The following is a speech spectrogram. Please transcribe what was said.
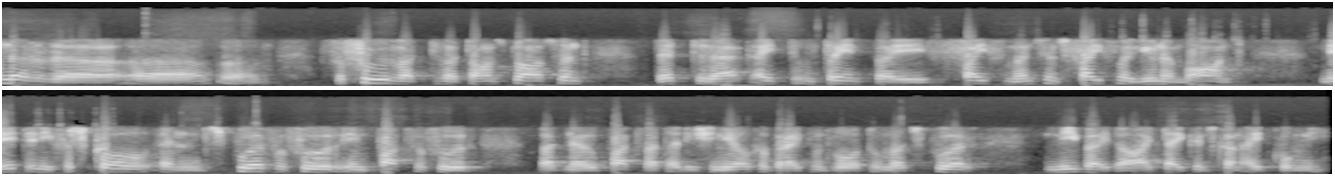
onder uh uh vervoer wat wat tans plaasvind, dit werk uit omtrent by 5 minstens 5 miljoen 'n maand net in die verskil in spoorvervoer en padvervoer wat nou pad wat addisioneel gebruik moet word omdat spoor nie by daai teikens kan uitkom nie.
